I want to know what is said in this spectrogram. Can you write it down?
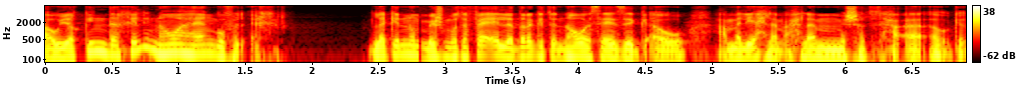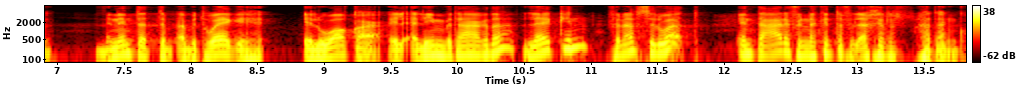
أو يقين داخلي إن هو هينجو في الآخر. لكنه مش متفائل لدرجة إن هو ساذج أو عمال يحلم أحلام مش هتتحقق أو كده. إن أنت تبقى بتواجه الواقع الأليم بتاعك ده لكن في نفس الوقت أنت عارف إنك أنت في الآخر هتنجو.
